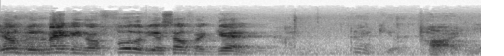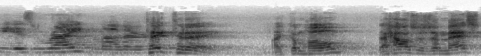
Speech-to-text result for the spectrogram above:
You'll be making a fool of yourself again. Beg your pardon. He is right, Mother. Take today. I come home, the house is a mess,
